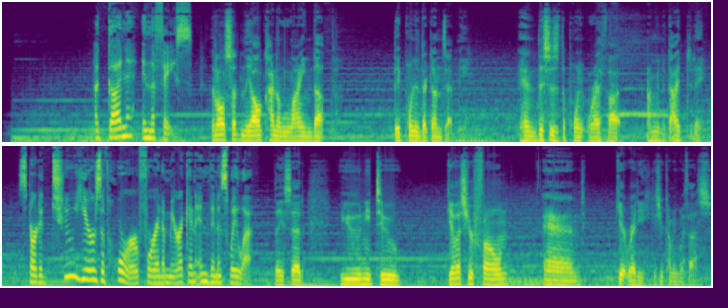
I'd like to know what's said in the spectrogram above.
A gun in the face. Then all of a sudden, they all kind of lined up. They pointed their guns at me. And this is the point where I thought, I'm going to die today. Started two years of horror for an American in Venezuela. They said, You need to give us your phone and get ready because you're coming with us.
